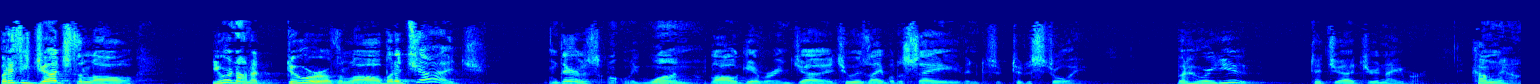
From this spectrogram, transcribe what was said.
But if you judge the law, you are not a doer of the law, but a judge. And there is only one lawgiver and judge who is able to save and to destroy. But who are you? to judge your neighbor. Come now.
